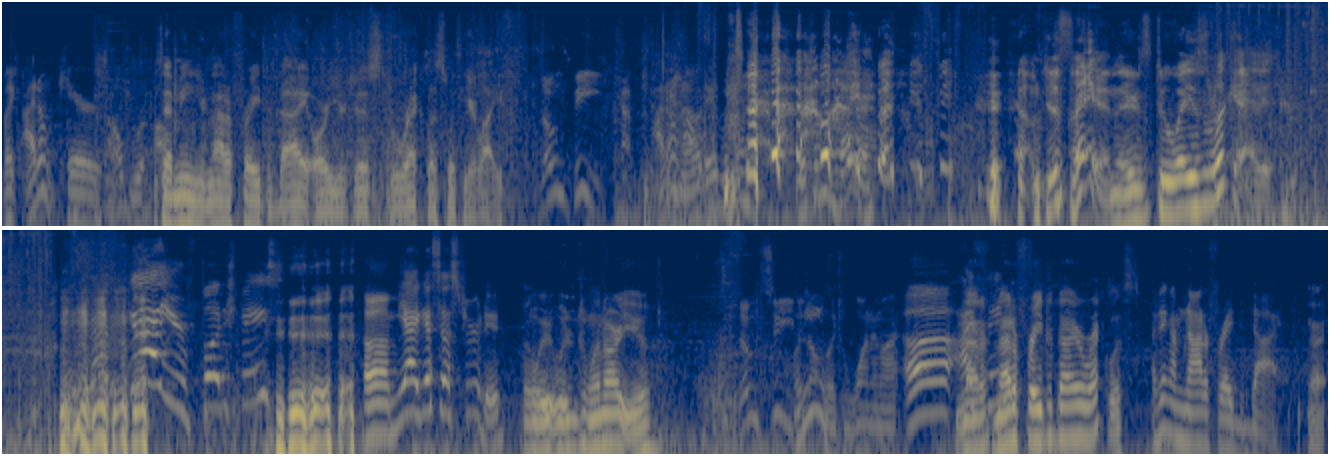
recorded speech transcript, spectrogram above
Like I don't care. I'll, Does that mean you're not afraid to die, or you're just reckless with your life? Zone B captured. I don't know, dude. Which one, which one's better? I'm just saying, there's two ways to look at it. Get out of here, fudge face. um, yeah, I guess that's true, dude. Wh- Which one are you? What do you mean? Which one am I? Uh, Not, I think not afraid to die or reckless. I think I'm not afraid to die. All right.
